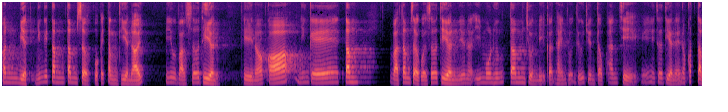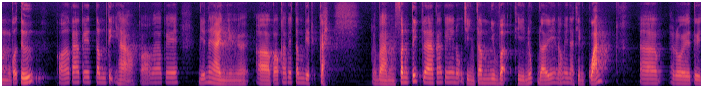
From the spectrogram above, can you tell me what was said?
phân biệt những cái tâm tâm sở của cái tầng thiền ấy ví dụ vào sơ thiền thì nó có những cái tâm và tâm sở của sơ thiền như là ý môn hướng tâm chuẩn bị cận hành thuận thứ truyền tộc an chỉ cái sơ thiền đấy nó có tầm có tứ có các cái tâm tịnh hảo có các cái biến hành uh, có các cái tâm biệt cảnh. Và mình phân tích ra các cái lộ trình tâm như vậy thì lúc đấy nó mới là thiền quán. À, rồi từ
